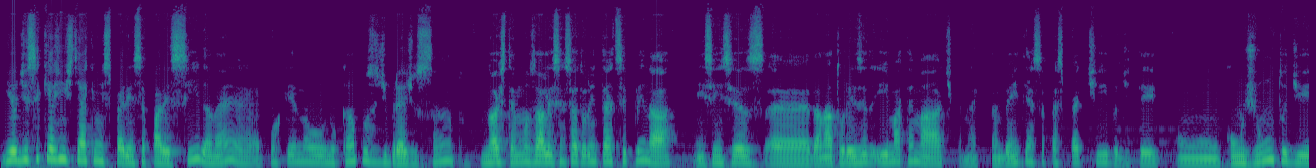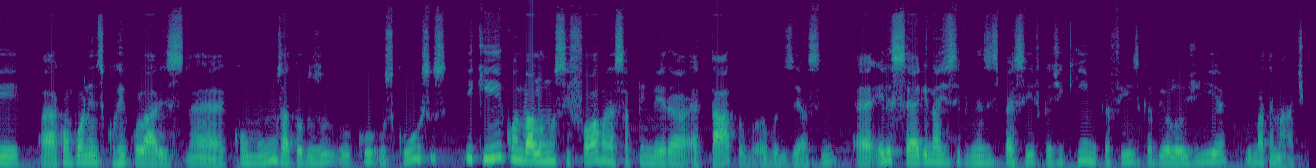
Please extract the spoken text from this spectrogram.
E eu disse que a gente tem aqui uma experiência parecida, né, é porque no, no campus de Brejo Santo, nós temos a licenciatura interdisciplinar em ciências é, da natureza e matemática, né, que também tem essa perspectiva de ter um conjunto de uh, componentes curriculares né, comuns a todos os cursos e que quando o aluno se forma nessa primeira etapa, eu vou dizer assim, é, ele segue nas disciplinas específicas de química, física, biologia e matemática.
